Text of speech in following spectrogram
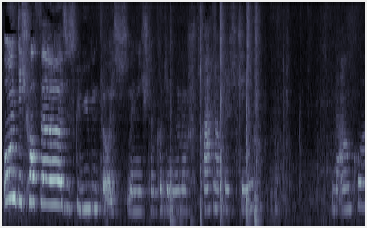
Und ich hoffe, es ist genügend für euch. Wenn nicht, dann könnt ihr mir eine Sprachnachricht schicken. Über Anchor.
